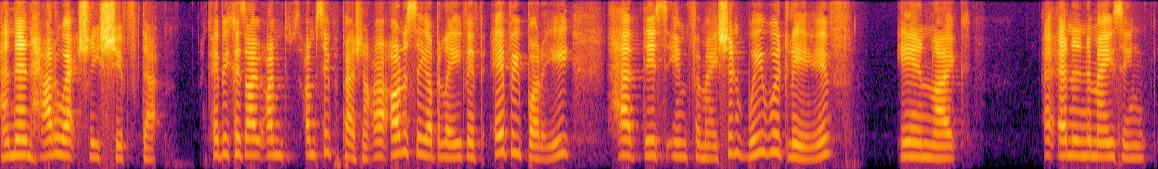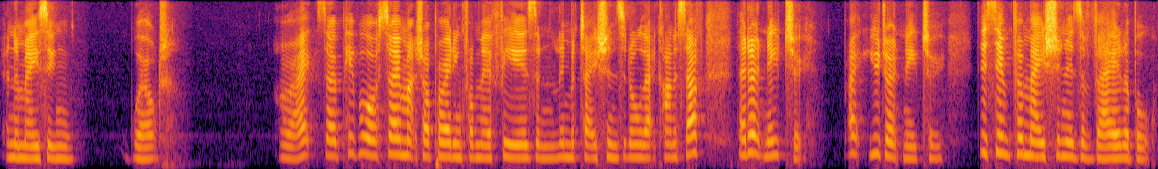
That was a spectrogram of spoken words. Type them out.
and then how to actually shift that. Okay, because I, I'm I'm super passionate. I, honestly, I believe if everybody had this information, we would live in like an, an amazing an amazing world. All right. So people are so much operating from their fears and limitations and all that kind of stuff. They don't need to, right? You don't need to. This information is available.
